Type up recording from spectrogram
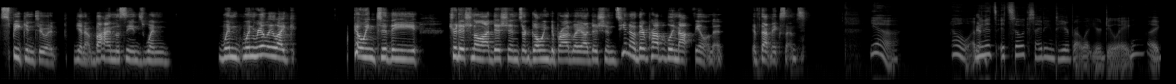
speaking to it, you know, behind the scenes when when when really like going to the traditional auditions or going to Broadway auditions, you know, they're probably not feeling it, if that makes sense. Yeah. No, I yeah. mean it's it's so exciting to hear about what you're doing. Like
